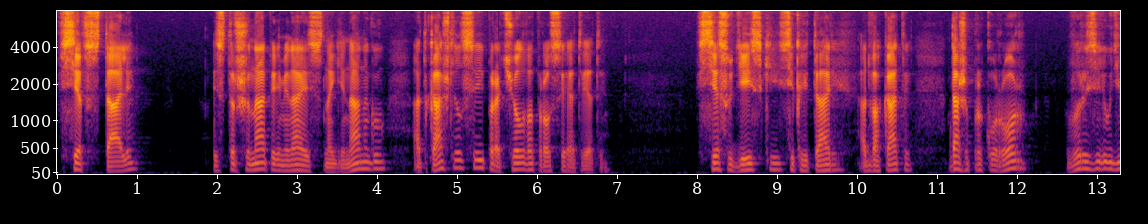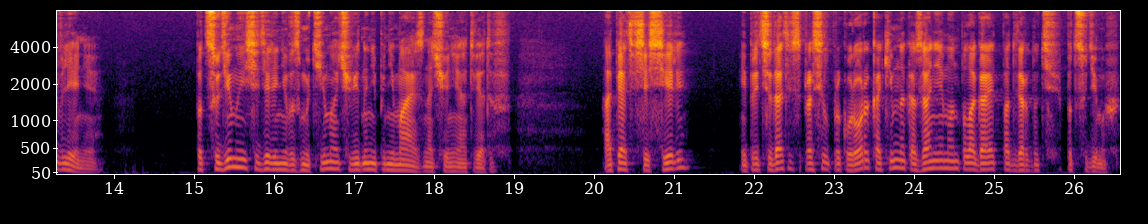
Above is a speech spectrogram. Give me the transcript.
Все встали, и старшина, переминаясь с ноги на ногу, откашлялся и прочел вопросы и ответы. Все судейские, секретарь, адвокаты, даже прокурор выразили удивление. Подсудимые сидели невозмутимо, очевидно, не понимая значения ответов. Опять все сели, и председатель спросил прокурора, каким наказанием он полагает подвергнуть подсудимых.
